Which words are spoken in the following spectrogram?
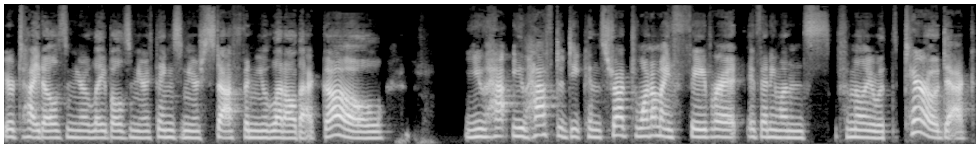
your titles and your labels and your things and your stuff and you let all that go, you have you have to deconstruct. One of my favorite, if anyone's familiar with the tarot deck,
